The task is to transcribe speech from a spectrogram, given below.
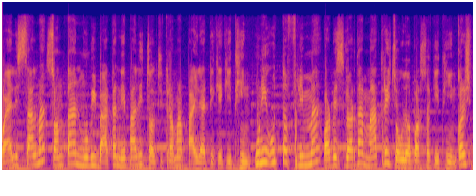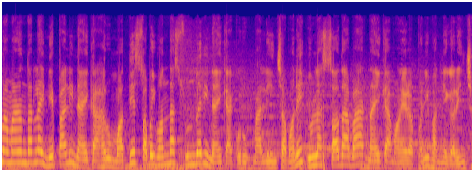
बयालिस सालमा सन्तान मुभीबाट नेपाली चलचित्रमा पाइला टेकेकी थिइन्। उनी उक्त फिल्ममा प्रवेश गर्दा मात्रै चौध वर्षकी थिइन्। करिश्मा मानन्दरलाई नेपाली नायिकाहरू मध्ये सबैभन्दा सुन्दरी नायिकाको रूपमा लिइन्छ भने उनलाई सदाबार नायिका भनेर पनि भन्ने गरिन्छ।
